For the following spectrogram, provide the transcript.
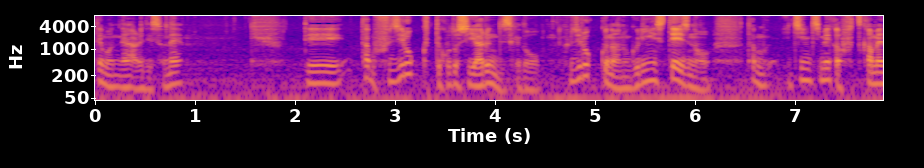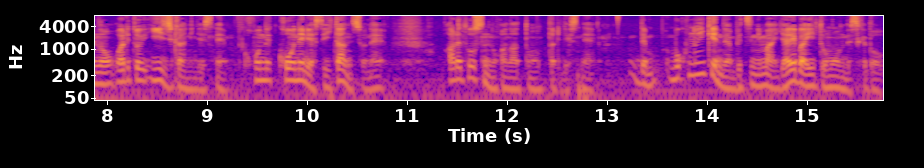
でもねあれですよね。で多分フジロックって今年やるんですけどフジロックのあのグリーンステージの多分1日目か2日目の割といい時間にですねコーネリアスいたんですよね。あれどうすんのかなと思ったりですね。で僕の意見では別にまあやればいいと思うんですけど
